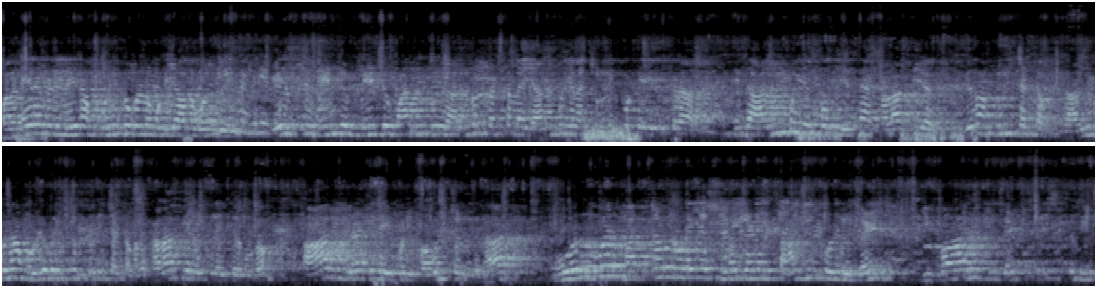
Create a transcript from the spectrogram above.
பல நேரங்களிலே நாம் புரிந்து கொள்ள முடியாத ஒன்று இயேசு மீண்டும் மீண்டும் அன்பு அன்பு கட்டளை அன்பு என சொல்லிக்கொண்டே இருக்கிறார் இந்த அன்பு என்பது என்ன கலாத்தியர் இதுதான் திருச்சட்டம் இந்த அன்பு தான் முழுமைக்கும் திருச்சட்டம் அது கலாத்தியரை திருமுகம் ஆறு இரண்டிலே இப்படி பவுல் சொல்கிறார். ஒருவர் மற்றவருடைய சுமைகளை தாங்கிக் கொள்ளுங்கள். இவ்வாறு நீங்கள் கிறிஸ்துவின்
